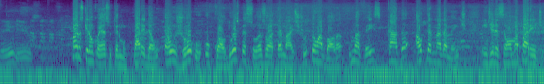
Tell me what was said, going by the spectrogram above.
Meu Deus. Para os que não conhecem o termo paredão, é um jogo o qual duas pessoas ou até mais chutam a bola uma vez cada alternadamente em direção a uma parede,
